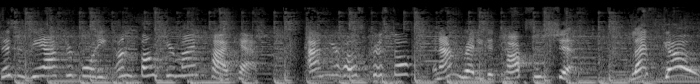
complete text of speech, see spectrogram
This is the After 40 Unfunk Your Mind podcast. I'm your host, Crystal, and I'm ready to talk some shit. Let's go!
